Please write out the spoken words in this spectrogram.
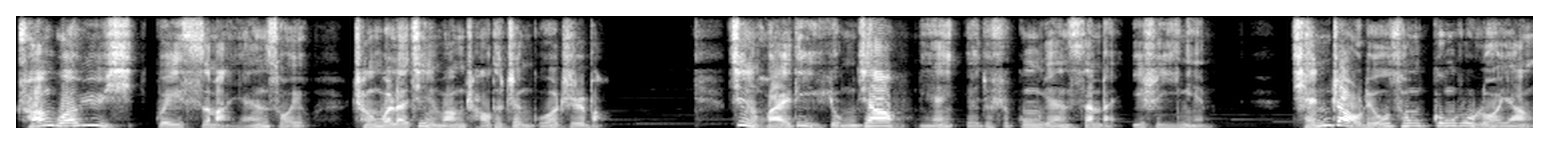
传国玉玺归司马炎所有，成为了晋王朝的镇国之宝。晋怀帝永嘉五年，也就是公元三百一十一年，前赵刘聪攻入洛阳，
